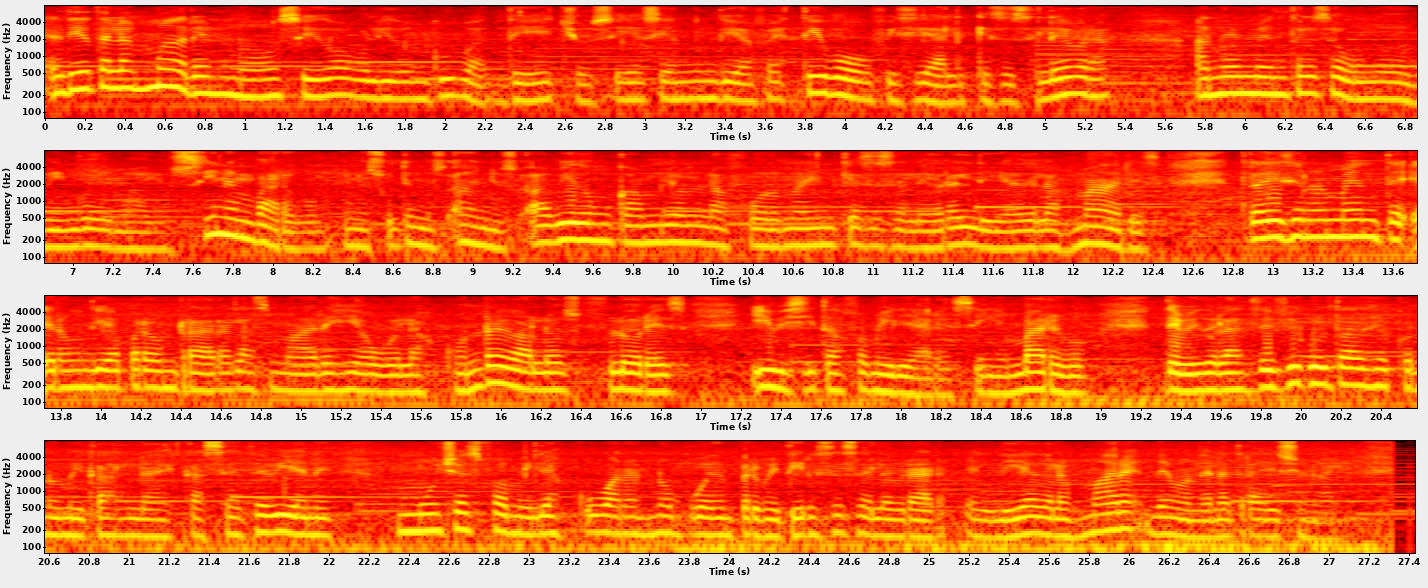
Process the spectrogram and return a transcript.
El Día de las Madres no ha sido abolido en Cuba, de hecho sigue siendo un día festivo oficial que se celebra anualmente el segundo domingo de mayo. Sin embargo, en los últimos años ha habido un cambio en la forma en que se celebra el Día de las Madres. Tradicionalmente era un día para honrar a las madres y abuelas con regalos, flores y visitas familiares. Sin embargo, debido a las dificultades económicas, la escasez de bienes, muchas familias cubanas no pueden permitirse celebrar el Día de las Madres de manera tradicional.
